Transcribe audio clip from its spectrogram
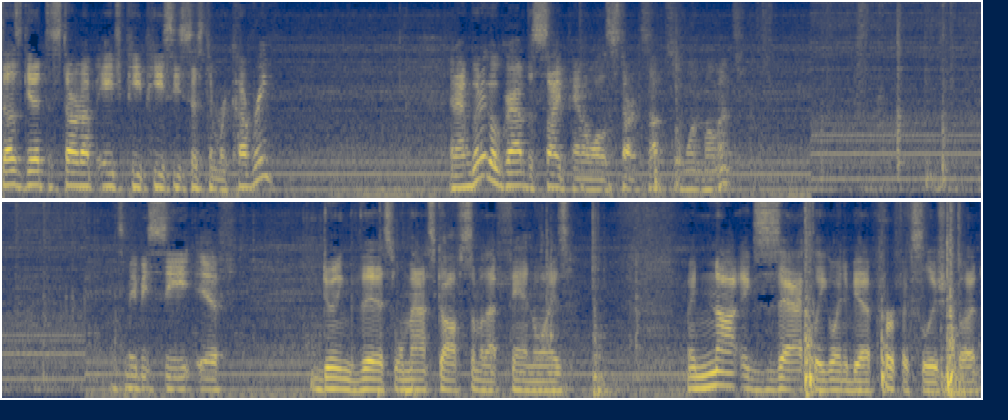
does get it to start up HP PC System Recovery. And I'm going to go grab the side panel while it starts up, so one moment. Let's maybe see if doing this will mask off some of that fan noise. I mean, not exactly going to be a perfect solution, but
